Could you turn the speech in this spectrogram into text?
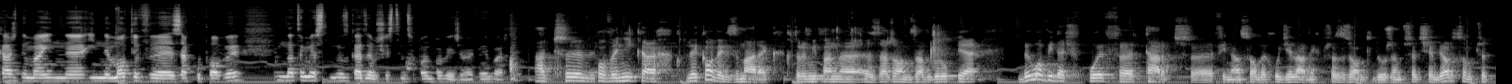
każdy ma inny, inny motyw e, zakupowy, natomiast no, zgadzam się z tym, co Pan powiedział, jak najbardziej. A czy po wynikach którejkolwiek z marek, którymi Pan e, zarządza w grupie, było widać wpływ e, tarcz finansowych udzielanych przez rząd dużym przedsiębiorcom? Czy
